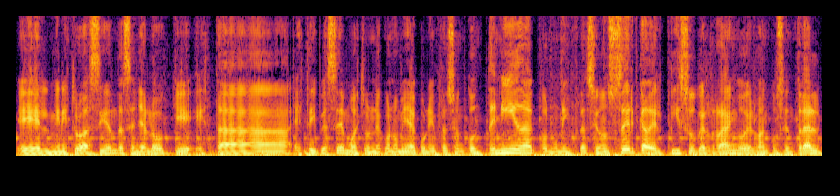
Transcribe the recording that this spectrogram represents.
El ministro de Hacienda señaló que esta, este IPC muestra una economía con inflación contenida, con una inflación cerca del piso del rango del Banco Central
